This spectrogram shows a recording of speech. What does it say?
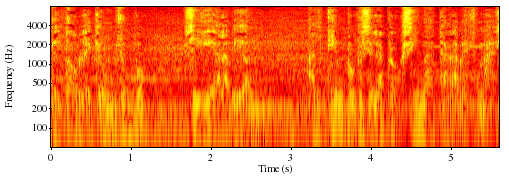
el doble que un jumbo, sigue al avión, al tiempo que se le aproxima cada vez más.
